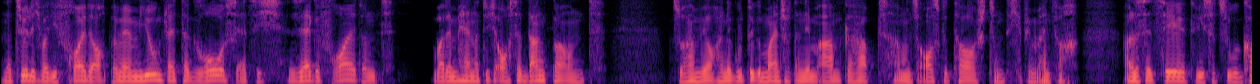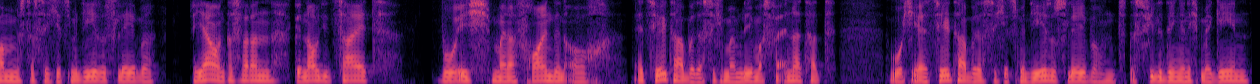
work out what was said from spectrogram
natürlich war die Freude auch bei meinem Jugendleiter groß. Er hat sich sehr gefreut und war dem Herrn natürlich auch sehr dankbar und so haben wir auch eine gute Gemeinschaft an dem Abend gehabt, haben uns ausgetauscht und ich habe ihm einfach alles erzählt, wie es dazu gekommen ist, dass ich jetzt mit Jesus lebe. Ja, und das war dann genau die Zeit, wo ich meiner Freundin auch erzählt habe, dass sich in meinem Leben was verändert hat, wo ich ihr erzählt habe, dass ich jetzt mit Jesus lebe und dass viele Dinge nicht mehr gehen,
